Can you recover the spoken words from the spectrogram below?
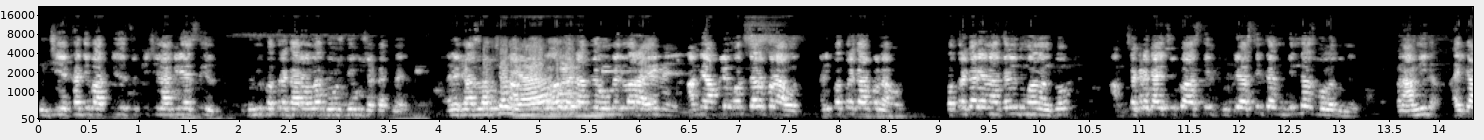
तुमची एखादी बातमी जर चुकीची लागली असेल तुम्ही पत्रकाराला दोष देऊ शकत नाही. लक्षात घ्या. उमेदवार आहेत. आम्ही आपले मतदार पण आहोत आणि पत्रकार पण आहोत. पत्रकार या नात्याने तुम्हाला सांगतो आमच्याकडे काही चुका असतील त्रुटी असतील त्या बिंदाच बोला तुम्ही. पण आम्ही ऐका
